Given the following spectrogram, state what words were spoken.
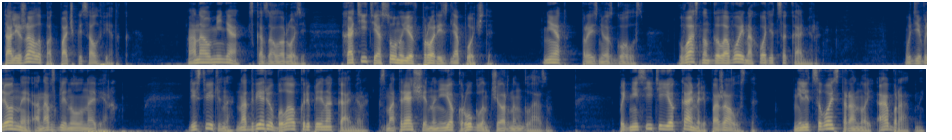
Та лежала под пачкой салфеток. «Она у меня», – сказала Рози. «Хотите, я суну ее в прорезь для почты?» «Нет», – произнес голос. «У вас над головой находится камера». Удивленная, она взглянула наверх. Действительно, над дверью была укреплена камера, смотрящая на нее круглым черным глазом. «Поднесите ее к камере, пожалуйста. Не лицевой стороной, а обратной».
